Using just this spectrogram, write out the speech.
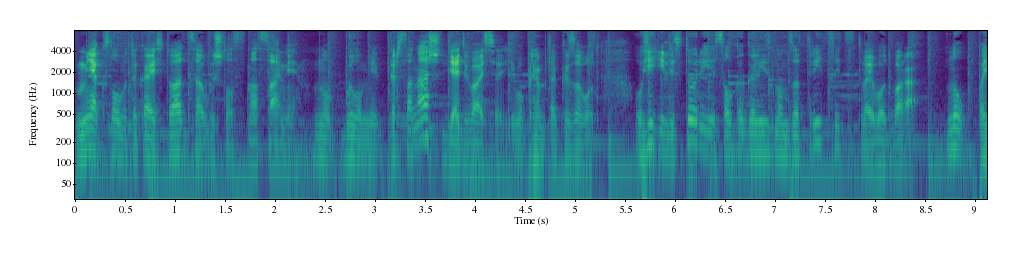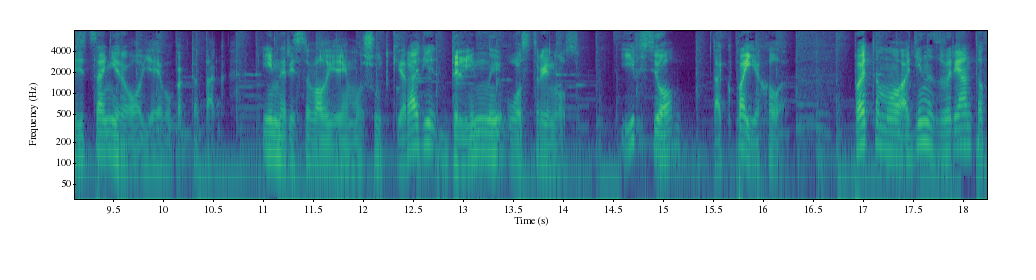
у меня, к слову, такая ситуация вышла с носами. Ну, был у меня персонаж, дядя Вася, его прям так и зовут. Учитель истории с алкоголизмом за 30 с твоего двора. Ну, позиционировал я его как-то так. И нарисовал я ему шутки ради длинный острый нос. И все, так поехало. Поэтому один из вариантов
